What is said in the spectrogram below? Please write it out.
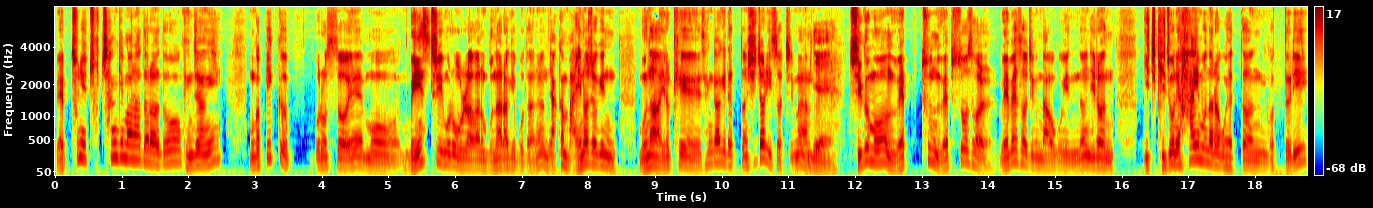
웹툰이 초창기만 하더라도 굉장히 뭔가 B급 으로서의 뭐 mainstream으로 올라가는 문화라기보다는 약간 마이너적인 문화 이렇게 생각이 됐던 시절이 있었지만 예. 지금은 웹툰, 웹소설, 웹에서 지금 나오고 있는 이런 이 기존의 하위 문화라고 했던 것들이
